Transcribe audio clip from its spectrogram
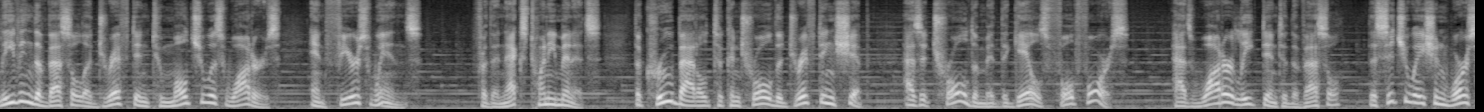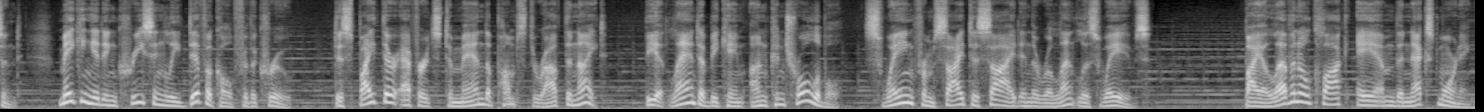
leaving the vessel adrift in tumultuous waters and fierce winds. For the next 20 minutes, the crew battled to control the drifting ship as it trolled amid the gale's full force. As water leaked into the vessel, the situation worsened, making it increasingly difficult for the crew. Despite their efforts to man the pumps throughout the night, the Atlanta became uncontrollable, swaying from side to side in the relentless waves. By 11 o'clock a.m. the next morning,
